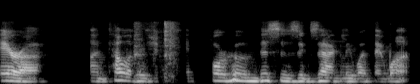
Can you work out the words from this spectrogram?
era on television, for whom this is exactly what they want.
